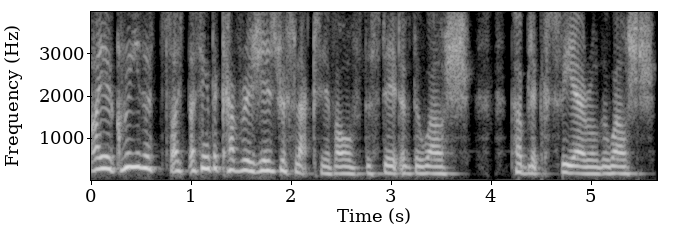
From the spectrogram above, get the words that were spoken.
I agree that I, I think the coverage is reflective of the state of the Welsh public sphere or the Welsh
